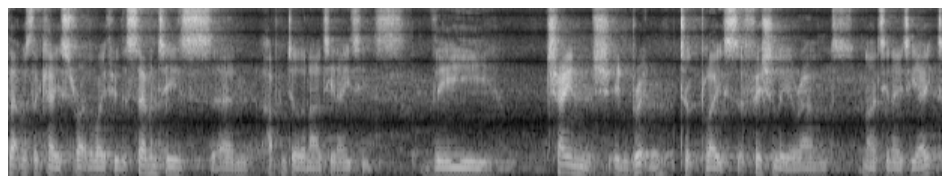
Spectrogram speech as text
That was the case right the way through the 70s and up until the 1980s. The change in Britain took place officially around 1988.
